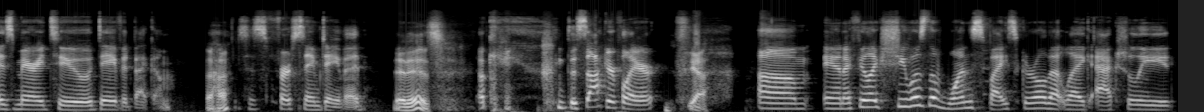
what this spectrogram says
is married to David Beckham. Uh-huh. It's his first name David. It is. Okay. the soccer player. Yeah. Um, and I feel like she was the one Spice Girl that like actually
